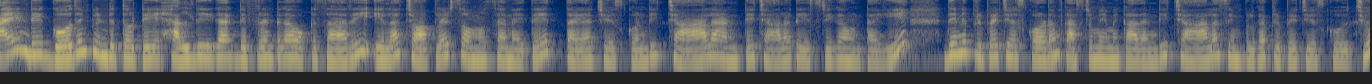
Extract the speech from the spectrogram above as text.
హాయ్ అండి గోధుమ పిండితోటి హెల్దీగా డిఫరెంట్గా ఒకసారి ఇలా చాక్లెట్ సమోసాని అయితే తయారు చేసుకోండి. చాలా అంటే చాలా టేస్టీగా ఉంటాయి. దీన్ని ప్రిపేర్ చేసుకోవడం కష్టమేమీ కాదండి. చాలా సింపుల్గా ప్రిపేర్ చేసుకోవచ్చు.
